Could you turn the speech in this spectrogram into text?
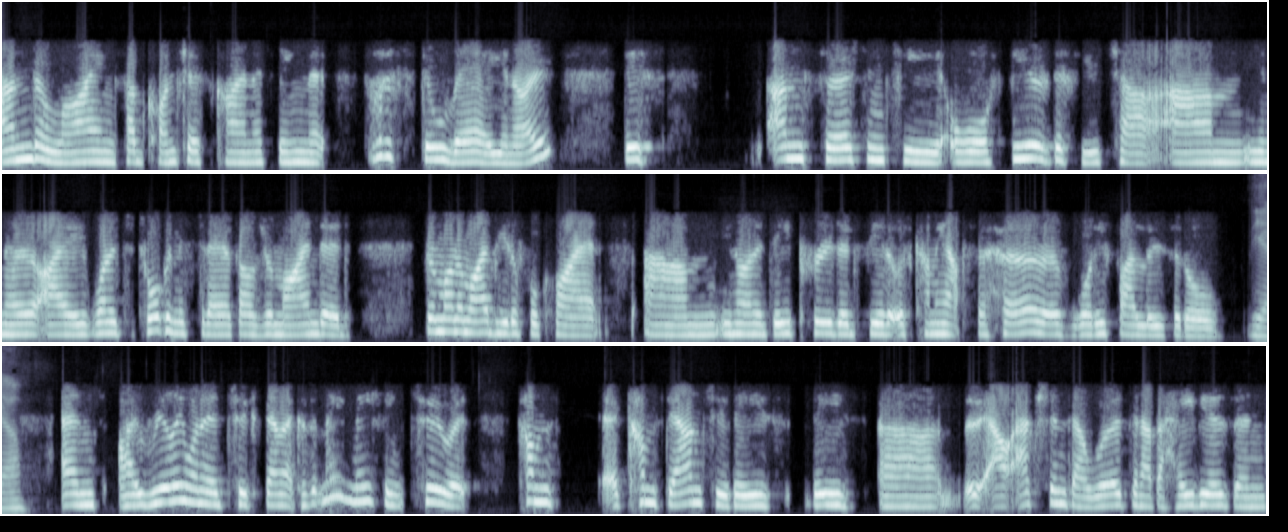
underlying subconscious kind of thing that's sort of still there, you know, this uncertainty or fear of the future. Um, you know, I wanted to talk on this today as I was reminded from one of my beautiful clients, um, you know, on a deep rooted fear that was coming up for her of what if I lose it all? Yeah. And I really wanted to extend that because it made me think too. It comes it comes down to these these uh, our actions, our words, and our behaviours, and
